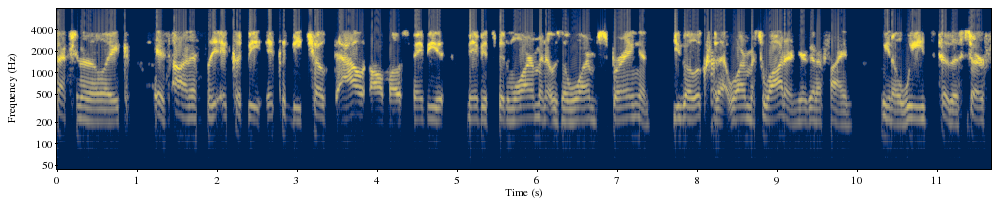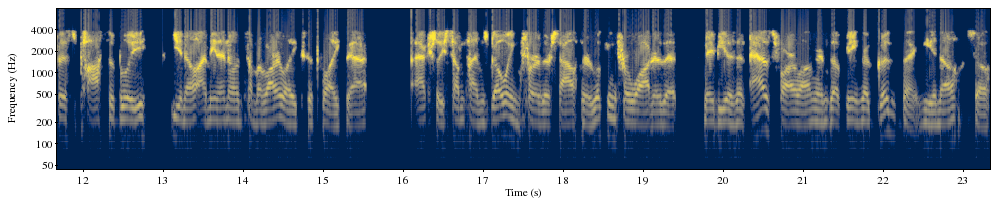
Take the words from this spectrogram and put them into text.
section of the lake is honestly it could be it could be choked out almost. Maybe maybe it's been warm and it was a warm spring, and you go look for that warmest water, and you're going to find you know weeds to the surface, possibly. You know, I mean, I know in some of our lakes it's like that. Actually, sometimes going further south or looking for water that maybe isn't as far along ends up being a good thing. You know, so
